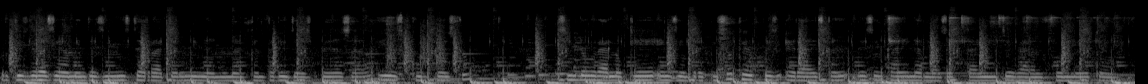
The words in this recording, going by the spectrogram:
Porque desgraciadamente Sinisterra termina en una alcantarilla despedazada y descompuesto sin lograr lo que él siempre quiso, que pues era desencadenar la secta y llegar al fondo de todo.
